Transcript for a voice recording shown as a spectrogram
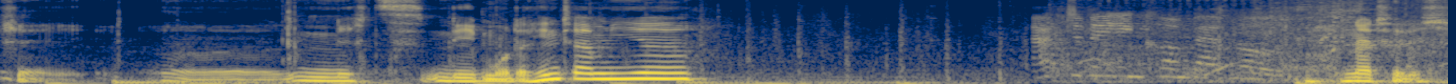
Okay. Äh, nichts neben oder hinter mir. Ach, natürlich.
